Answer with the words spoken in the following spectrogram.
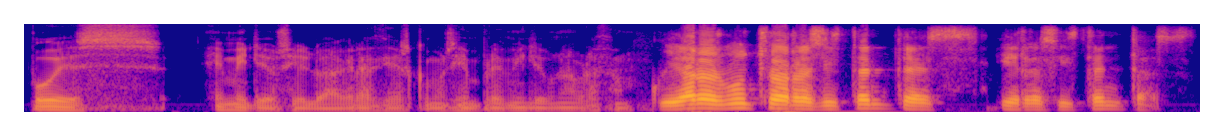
Pues Emilio Silva, gracias como siempre, Emilio, un abrazo. Cuidaros mucho, resistentes y resistentas.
